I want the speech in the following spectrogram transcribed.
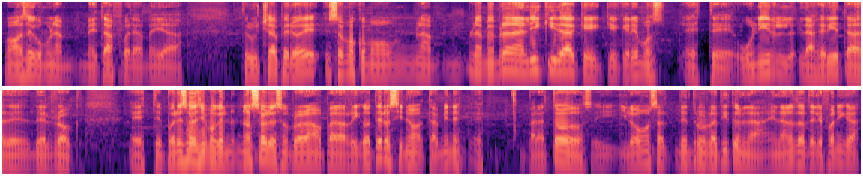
vamos a hacer como una metáfora media trucha, pero es- somos como una, una membrana líquida que, que queremos este, unir las grietas de- del rock. Este, por eso decimos que no- no solo es un programa para ricoteros, sino también es, es para todos. Y, y lo vamos a, dentro de un ratito en la, en la nota telefónica,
